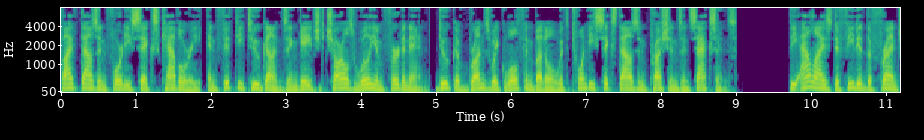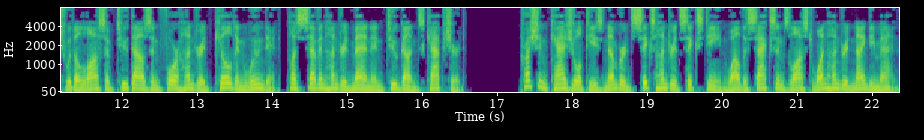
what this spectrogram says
5,046 cavalry, and 52 guns engaged Charles William Ferdinand, Duke of Brunswick-Wolfenbüttel with 26,000 Prussians and Saxons. The Allies defeated the French with a loss of 2,400 killed and wounded, plus 700 men and two guns captured. Prussian casualties numbered 616 while the Saxons lost 190 men.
